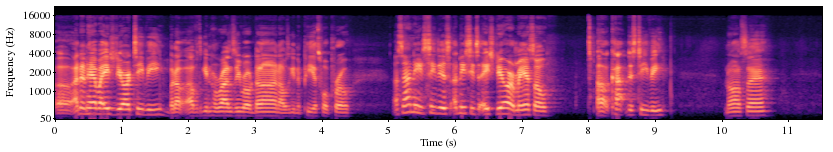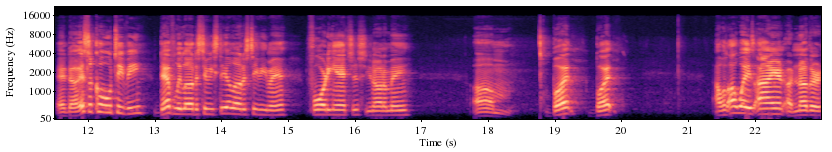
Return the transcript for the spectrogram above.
Uh, I didn't have an HDR TV, but I, I, was getting Horizon Zero Dawn. I was getting a PS4 Pro. I said, I need to see this. I need to see this HDR, man. So, uh, cop this TV. You know what I'm saying? And uh, it's a cool TV. Definitely love this TV. Still love this TV, man. 40 inches. You know what I mean? Um, but but I was always eyeing another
